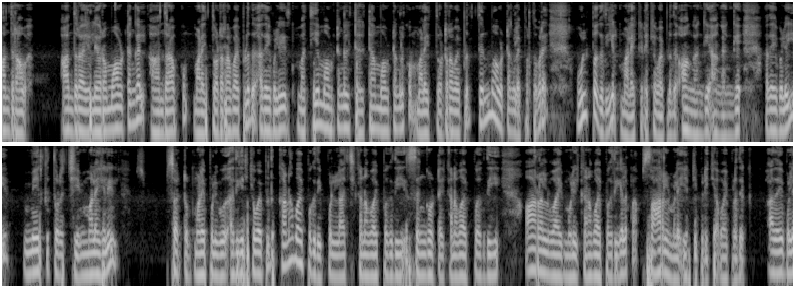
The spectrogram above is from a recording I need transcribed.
ஆந்திரா ஆந்திரா எல்லையோர மாவட்டங்கள் ஆந்திராவுக்கும் மழை தொடர வாய்ப்புள்ளது அதே வழியில் மத்திய மாவட்டங்கள் டெல்டா மாவட்டங்களுக்கும் மழை தொடர வாய்ப்புள்ளது தென் மாவட்டங்களை பொறுத்தவரை உள்பகுதியில் மழை கிடைக்க வாய்ப்புள்ளது ஆங்காங்கே ஆங்காங்கே. அதே வழியில் மேற்கு தொடர்ச்சி மலைகளில் சற்று மழைப்பொழிவு அதிகரிக்க வாய்ப்புள்ளது கணவாய் பகுதி பொள்ளாச்சி கணவாய் பகுதி செங்கோட்டை கணவாய் பகுதி ஆரல்வாய் மொழி கணவாய் பகுதிகளுக்கெல்லாம் சாரல் மலை எட்டி பிடிக்க வாய்ப்புள்ளது அதேபோல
